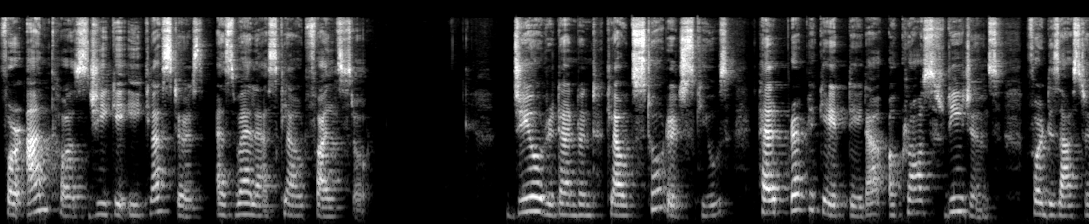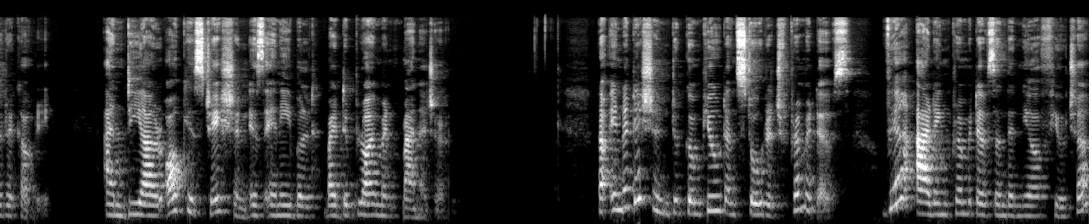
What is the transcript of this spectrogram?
for Anthos GKE clusters as well as Cloud Filestore. Geo-redundant cloud storage SKUs help replicate data across regions for disaster recovery, and DR orchestration is enabled by Deployment Manager. Now, in addition to compute and storage primitives, we are adding primitives in the near future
